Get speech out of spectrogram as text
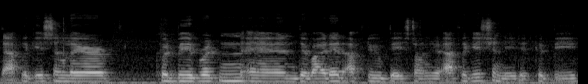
The application layer could be written and divided up to based on your application need. It could be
